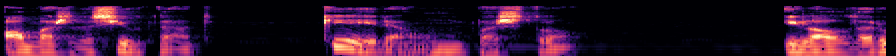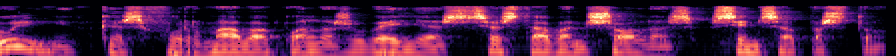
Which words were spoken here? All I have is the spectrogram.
homes de ciutat, què era un pastor i l'aldarull que es formava quan les ovelles s'estaven soles sense pastor.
